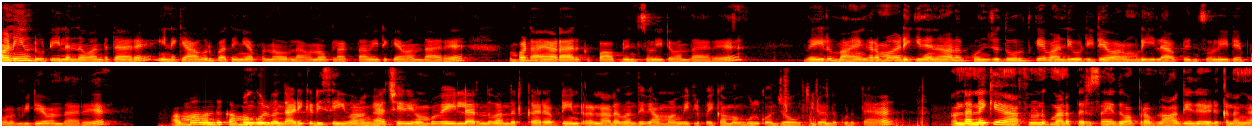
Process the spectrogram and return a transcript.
மணியும் டியூட்டிலேருந்து வந்துட்டார். இன்றைக்கி அவர் பார்த்தீங்க அப்படின்னா ஒரு லெவன் ஓ கிளாக் தான் வீட்டுக்கே வந்தார். ரொம்ப டயர்டாக இருக்குப்பா அப்படின்னு சொல்லிட்டு வந்தார். வெயில் பயங்கரமாக அடிக்குது. என்னால் கொஞ்சம் தூரத்துக்கே வண்டி ஓட்டிகிட்டே வர முடியல அப்படின்னு சொல்லிகிட்டே புலம்பிகிட்டே வந்தார். அம்மா வந்து கம்மங்கூழ் வந்து அடிக்கடி செய்வாங்க. சரி ரொம்ப வெயில்ல இருந்து வந்திருக்காரு அப்படின்றனால வந்து அம்மா வீட்டில் போய் கம்மங்கூழ் கொஞ்சம் ஊற்றிட்டு வந்து கொடுத்தேன். அந்த அன்னைக்கு ஆஃப்டர்நூனுக்கு மேலே பெருசாக எதுவும் அப்புறம் vlog எதுவும் எடுக்கலைங்க.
